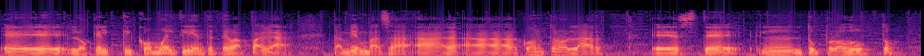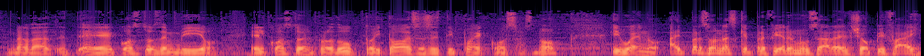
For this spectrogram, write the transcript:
eh, lo que el, cómo el cliente te va a pagar. También vas a, controlar este tu producto, ¿verdad? Eh, costos de envío, el costo del producto y todo ese tipo de cosas, ¿no? Y bueno, hay personas que prefieren usar el Shopify.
